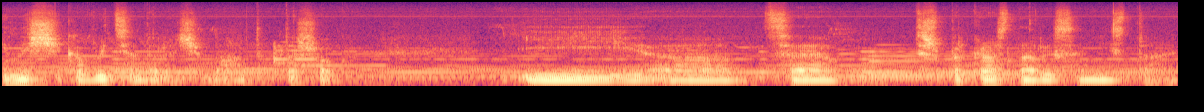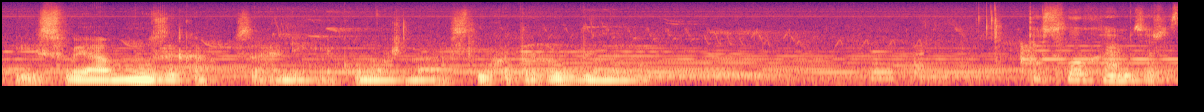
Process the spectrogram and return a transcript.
І на Щекавиці, до речі, багато пташок. І а, це теж прекрасна риса міста. І своя музика, взагалі, яку можна слухати годинами. Послухаємо зараз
